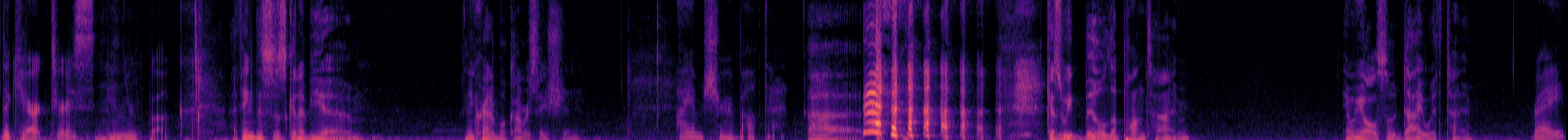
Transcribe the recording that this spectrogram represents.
the characters in your book. I think this is gonna be a an incredible conversation. I am sure about that. Because we build upon time, and we also die with time. Right?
